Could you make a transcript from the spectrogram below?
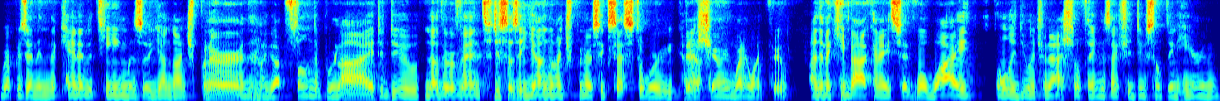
representing the Canada team as a young entrepreneur. And then I got flown to Brunei to do another event just as a young entrepreneur success story, kind Yeah. of sharing what I went through. And then I came back and I said, well, why only do international things? I should do something here in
